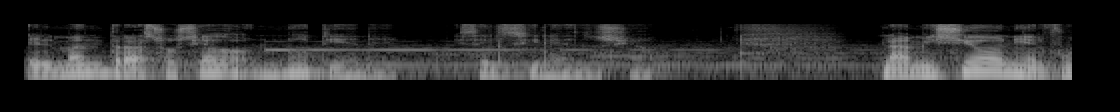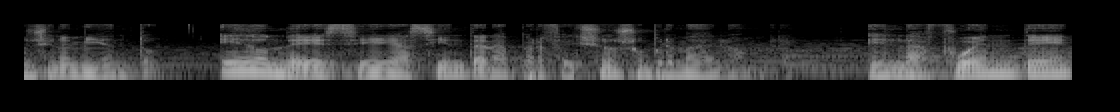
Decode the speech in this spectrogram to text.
El mantra asociado no tiene, es el silencio. La misión y el funcionamiento es donde se asienta la perfección suprema del hombre es la fuente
